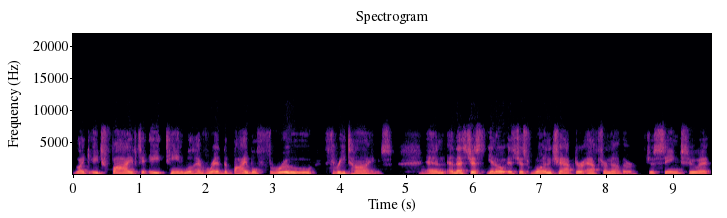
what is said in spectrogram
like age 5 to 18, will have read the Bible through three times. Mm. And and that's just, you know, it's just one chapter after another, just seeing to it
